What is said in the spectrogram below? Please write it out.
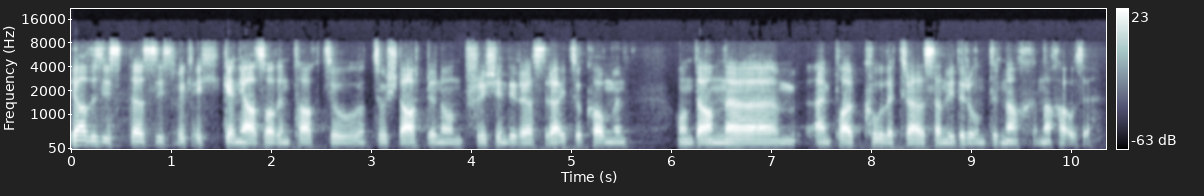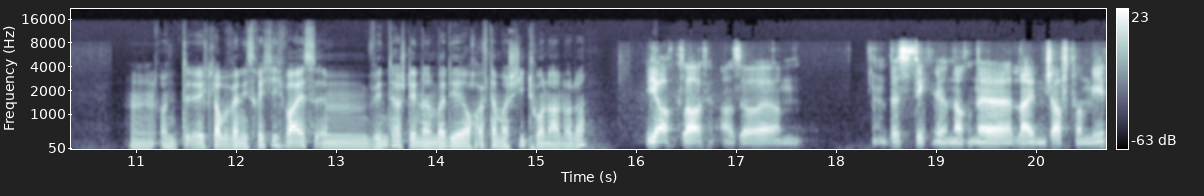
Ja, das ist, das ist wirklich genial, so den Tag zu, zu starten und frisch in die Rösterei zu kommen und dann äh, ein paar coole Trails dann wieder runter nach, nach Hause. Hm, und ich glaube, wenn ich es richtig weiß, im Winter stehen dann bei dir auch öfter mal Skitouren an, oder? Ja, klar. Also ähm, das ist noch eine Leidenschaft von mir.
